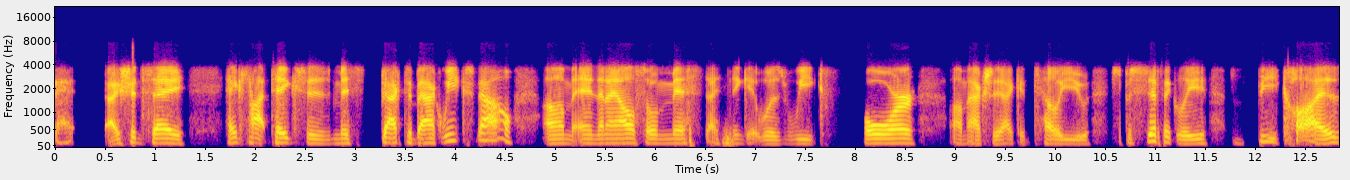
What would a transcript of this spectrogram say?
I should say Hank's Hot Takes is missed back to back weeks now. Um, and then I also missed, I think it was week four. Um, actually, I could tell you specifically because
